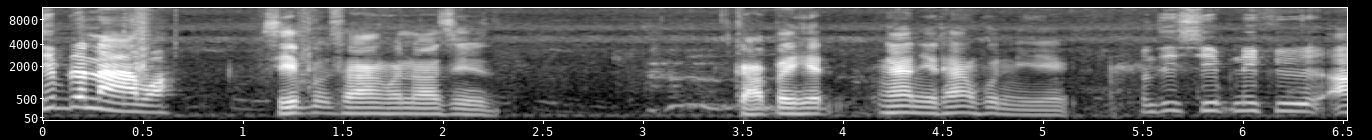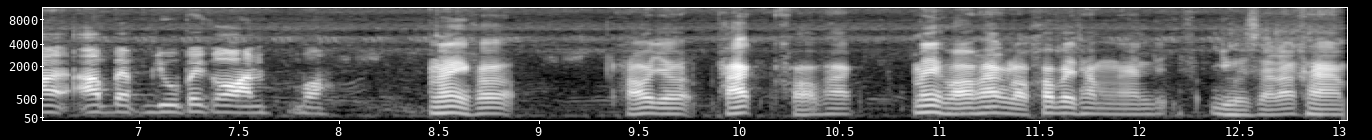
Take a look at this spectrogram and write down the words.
สิบเดือนหนาบ่สิบสร้างเพนว่าสิกลับไปเฮ็ดงานอยู่ทางพุ่นอีกวันที่สิบนี่คือเอาเอาแบบอยู่ไปก่อนบ่ไม่เขาเขาจะพักขอพัก ไม่ขอพักหรอกเขาไปทำงานที่อยู่สารคาม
